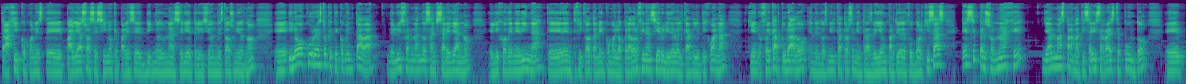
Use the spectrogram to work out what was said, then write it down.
trágico con este payaso asesino que parece digno de una serie de televisión de Estados Unidos, ¿no? Eh, y luego ocurre esto que te comentaba de Luis Fernando Sánchez Arellano, el hijo de Nedina, que era identificado también como el operador financiero y líder del cártel de Tijuana, quien fue capturado en el 2014 mientras veía un partido de fútbol. Quizás ese personaje ya más para matizar y cerrar este punto, eh,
